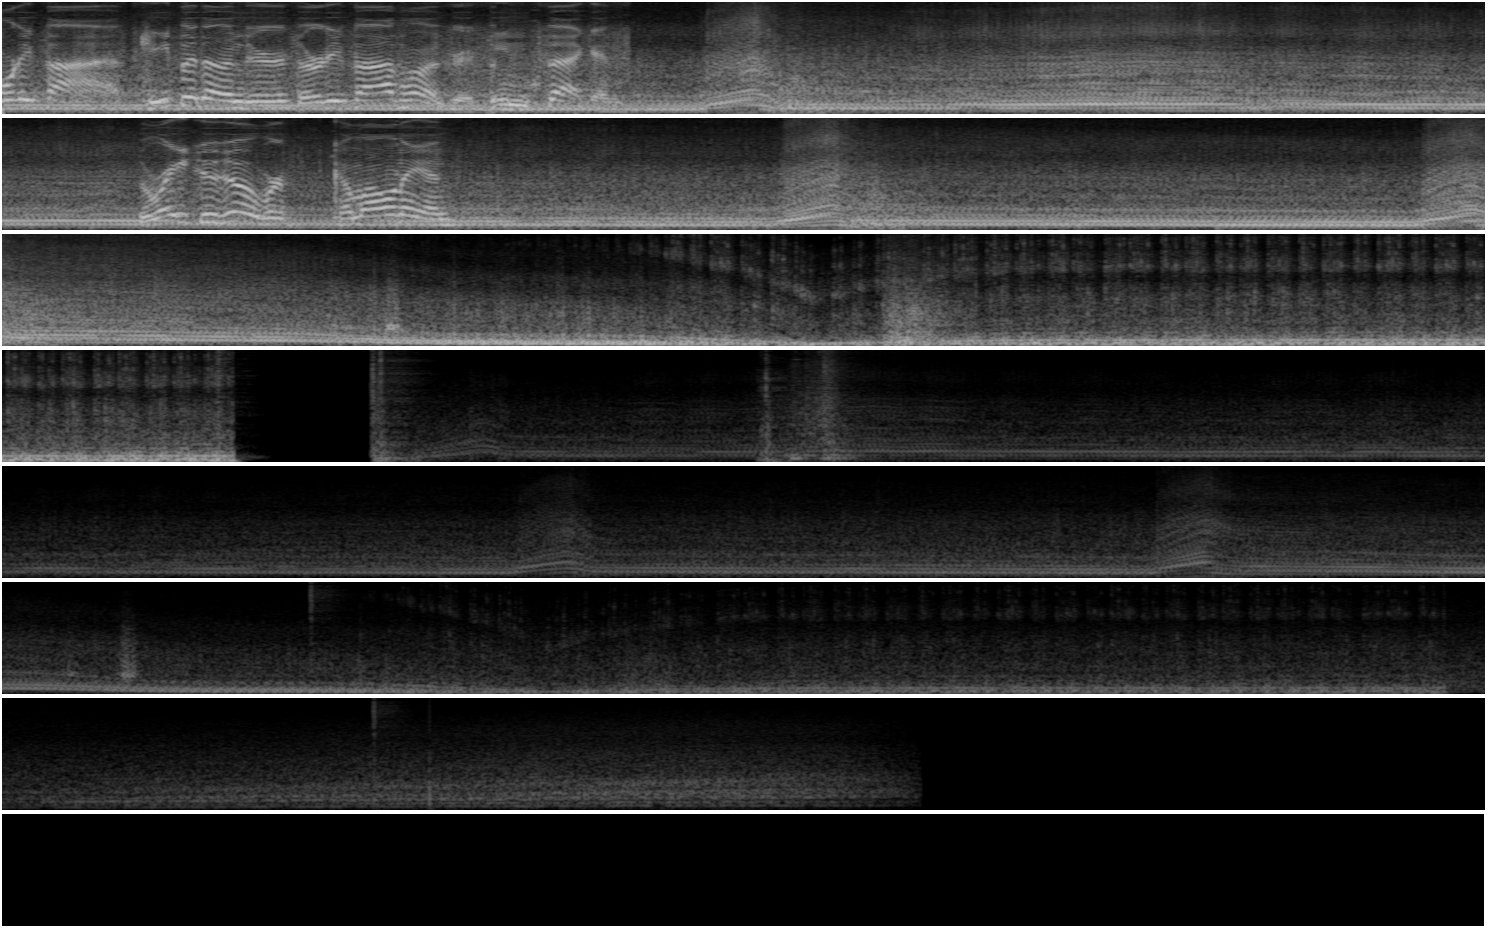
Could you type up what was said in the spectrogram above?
45. Keep it under 3,500 in seconds. The race is over. Come on in.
